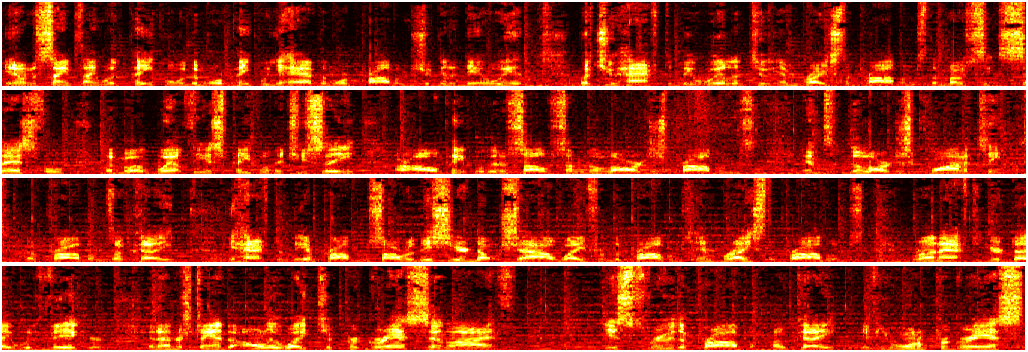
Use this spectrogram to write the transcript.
You know, the same thing with people. The more people you have, the more problems you're going to deal with. But you have to be willing to embrace the problems. The most successful, the wealthiest people that you see are all people that have solved some of the largest problems and the largest quantity of problems, okay? You have to be a problem solver. This year, don't shy away from the problems. Embrace the problems. Run after your day with vigor. And understand the only way to progress in life is through the problem, okay? If you want to progress,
